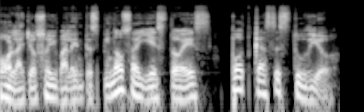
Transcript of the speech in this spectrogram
Hola, yo soy Valente Espinosa y esto es Podcast Studio.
